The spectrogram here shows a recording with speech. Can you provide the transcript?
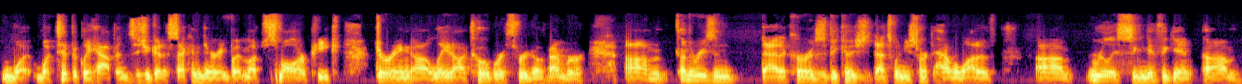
what what typically happens is you get a secondary but much smaller peak during uh, late October through November, um, and the reason that occurs is because that's when you start to have a lot of um, really significant. Um,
